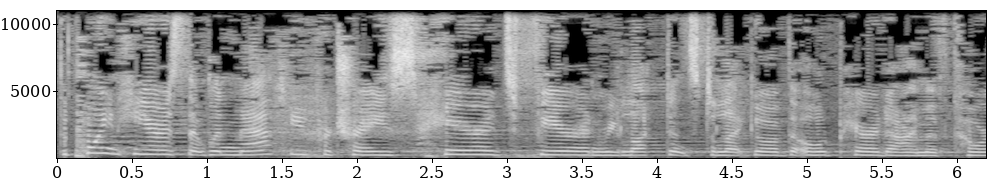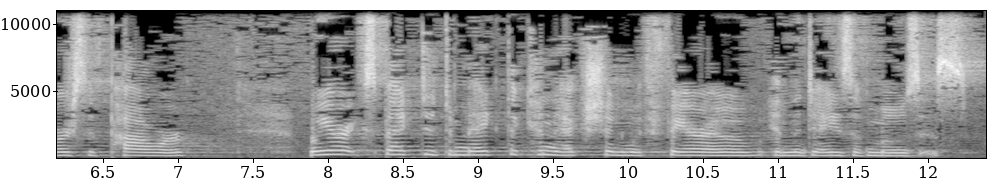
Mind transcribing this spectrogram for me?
The point here is that when Matthew portrays Herod's fear and reluctance to let go of the old paradigm of coercive power, we are expected to make the connection with Pharaoh in the days of Moses.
